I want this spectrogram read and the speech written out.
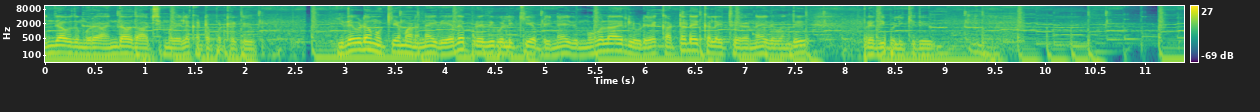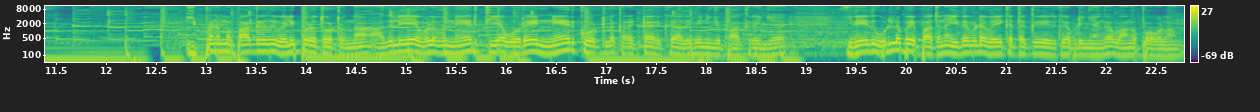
ஐந்தாவது முறை ஐந்தாவது ஆட்சி முறையில் கட்டப்பட்டிருக்கு. இதை விட முக்கியமானனா இது எதை பிரதிபலிக்கு அப்படின்னா இது முகலாயர்களுடைய கட்டடக்கலை திறனை இது வந்து பிரதிபலிக்குது. இப்போ நம்ம பார்க்குறது வெளிப்புற தோற்றம் தான். அதுலேயே எவ்வளவு நேர்த்தியாக ஒரே நேர்கோட்டில் கரெக்டாக இருக்குது அதுவே நீங்கள் பார்க்குறீங்க. இதே இது உள்ளே போய் பார்த்தோன்னா இதை விட வைக்கத்தக்க இருக்குது அப்படிங்காங்க. வாங்க போகலாம்.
